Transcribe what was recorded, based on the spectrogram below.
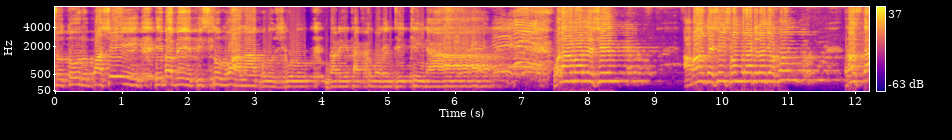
চতুর পাশে এভাবে পিস্তলওয়ালা পুলিশগুলো দাঁড়িয়ে থাকতে বলেন ঠিক কি না ওরা আমার দেশের আমার দেশের সম্রাটেরা যখন রাস্তা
